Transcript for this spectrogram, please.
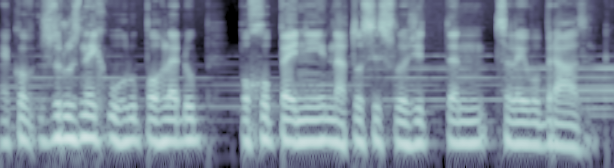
jako z různých úhlů pohledu pochopení na to si složit ten celý obrázek.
